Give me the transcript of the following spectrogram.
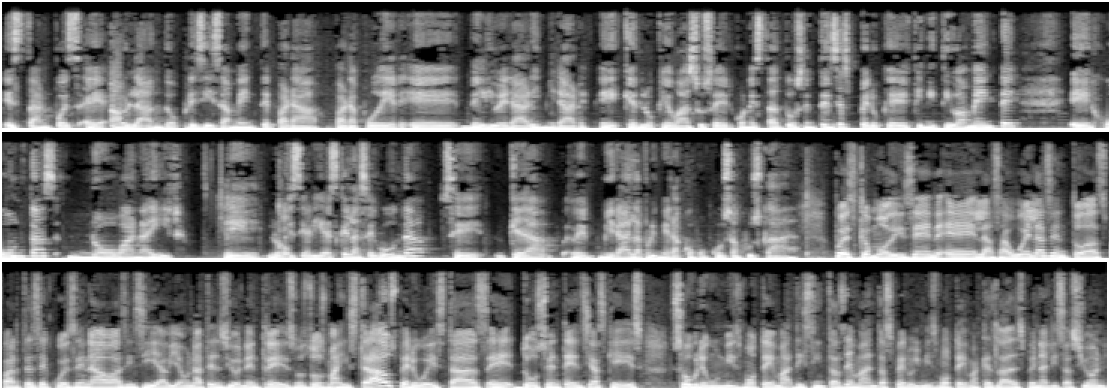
están pues eh, hablando precisamente para, para poder eh, deliberar y mirar qué es lo que va a suceder con estas dos sentencias, pero que definitivamente juntas no van a ir. Eh, lo que se haría es que la segunda se queda, eh, mira a la primera como cosa juzgada. Pues como dicen eh, las abuelas, en todas partes se cuecen habas y sí, había una tensión entre esos dos magistrados, pero estas dos sentencias, que es sobre un mismo tema, distintas demandas, pero el mismo tema, que es la despenalización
